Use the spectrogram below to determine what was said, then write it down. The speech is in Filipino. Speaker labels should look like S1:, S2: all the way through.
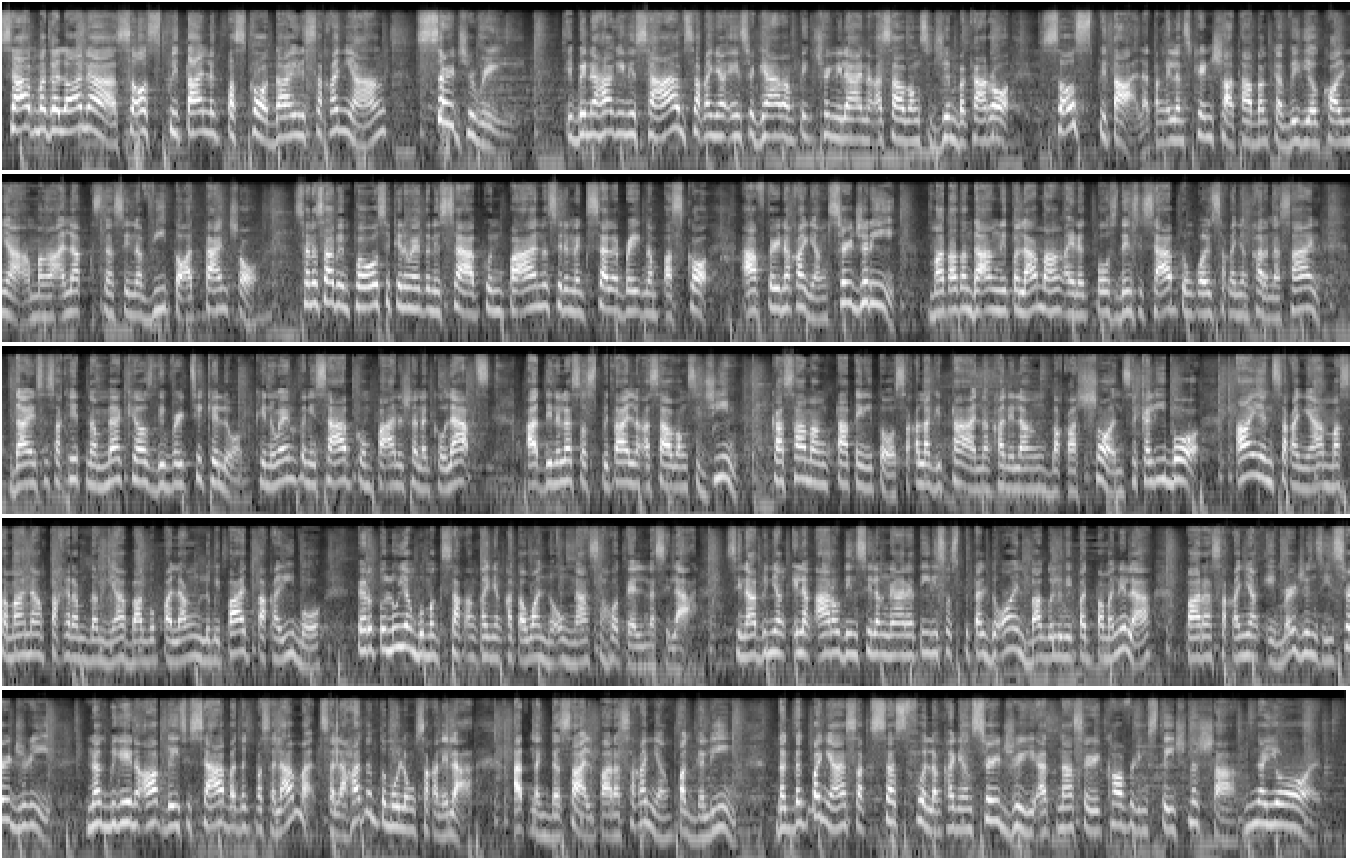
S1: Sa Magalona, sa ospital nagpasko dahil sa kanyang surgery. Ibinahagi ni Sab sa kanyang Instagram ang picture nila ng asawang si Jim Bacaro sa ospital at ang ilang screenshot habang ka-video call niya ang mga anak na sina Vito at Pancho. Sa nasabing post, ikinuwento ni Sab kung paano sila nag-celebrate ng Pasko after na kanyang surgery. Matatandaang nito lamang ay nag-post din si Sab tungkol sa kanyang karanasan dahil sa sakit na Meckel's diverticulum. Kinuwento ni Sab kung paano siya nag-collapse at dinala sa ospital ng asawang si Jim kasama ang tatay nito sa kalagitnaan ng kanilang bakasyon sa Kalibo. Ayon sa kanya, masama na ang pakiramdam niya bago pa lang lumipad pa Kalibo pero tuluyang bumagsak ang kanyang katawan noong nasa hotel na sila. Sinabi niyang ilang araw din silang nanatili sa ospital doon bago lumipad pa Manila para sa kanyang emergency surgery. Nagbigay ng update si Sab at nagpasalamat sa lahat ng tumulong sa kanila at nagdasal para sa kanyang paggaling. Dagdag pa niya, successful ang kanyang surgery at nasa recovering stage na siya ngayon.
